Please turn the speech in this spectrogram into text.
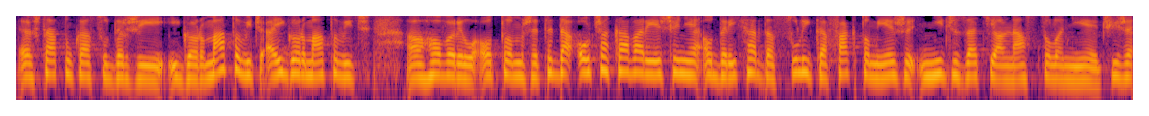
štátnu kasu drží Igor Matovič a Igor Matovič e, hovoril o tom, že teda očakáva riešenie od Richarda Sulíka. Faktom je, že nič zatiaľ na stole nie je. Čiže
